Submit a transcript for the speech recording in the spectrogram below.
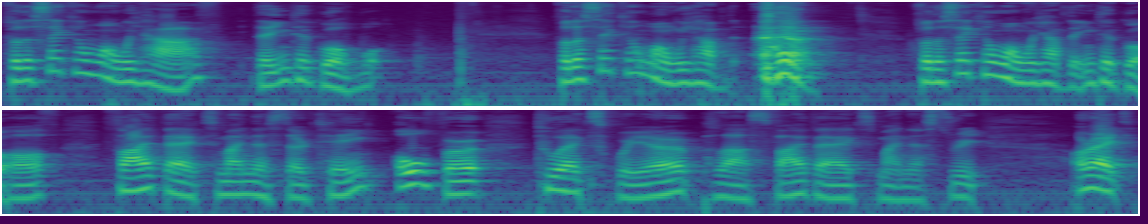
For the second one, we have the integral of... For the second one, we have the... For the second one, we have the integral of 5x minus 13 over 2x squared plus 5x minus 3. All right,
